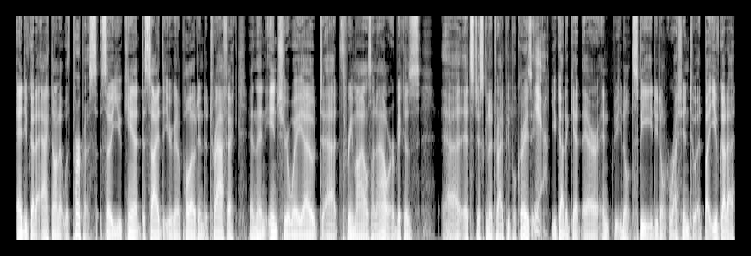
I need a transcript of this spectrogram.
and you've got to act on it with purpose. So you can't decide that you're going to pull out into traffic and then inch your way out at three miles an hour because uh, it's just going to drive people crazy. Yeah. You got to get there and you don't speed, you don't rush into it, but you've got to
